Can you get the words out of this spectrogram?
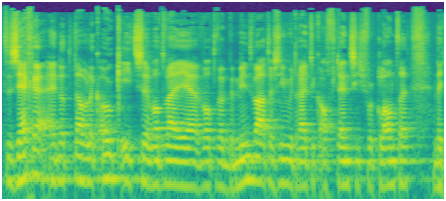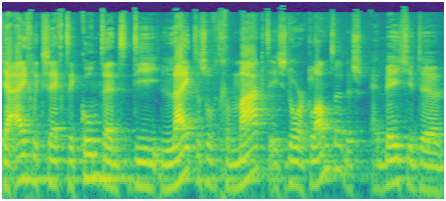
te zeggen. En dat is namelijk ook iets uh, wat, wij, uh, wat we bij Mintwater zien. We draaien natuurlijk advertenties voor klanten. En dat jij eigenlijk zegt, de content die lijkt alsof het gemaakt is door klanten. Dus een beetje de,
